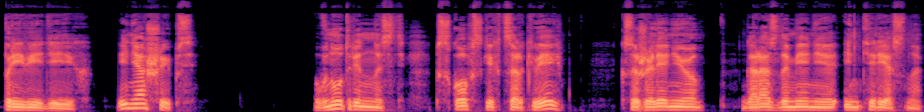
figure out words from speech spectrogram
при виде их, и не ошибся. Внутренность псковских церквей, к сожалению, гораздо менее интересна.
